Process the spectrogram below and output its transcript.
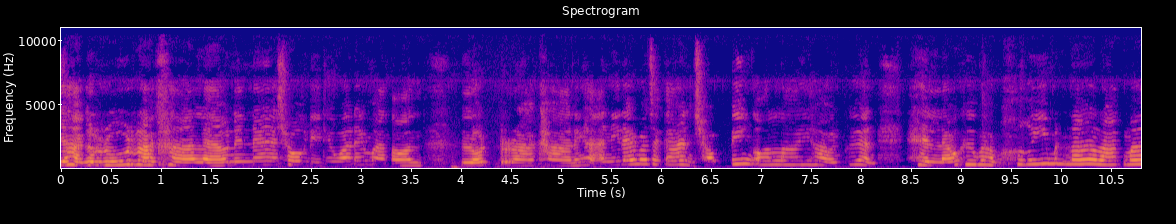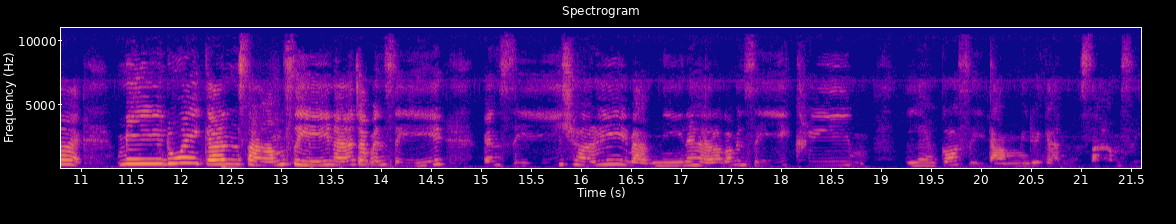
อยากรู้ราคาแล้วแน่ๆโชคดีที่ว่าได้มาตอนลดราคานะคะอันนี้ได้มาจากการช้อปปิ้งออนไลน์ค่ะเพื่อนๆเห็นแล้วคือแบบเฮ้ยมันน่ารักมาก มีด้วยกันสามสีนะจะเป็นสี เป็นสีเชอร์รี่แบบนี้นะคะแล้วก็เป็นสีครีม แล้วก็สีดำมีด้วยกัน 3 สี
